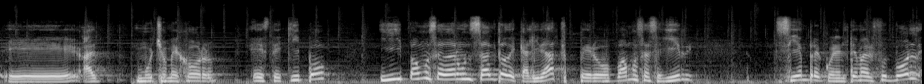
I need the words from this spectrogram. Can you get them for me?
eh, al, mucho mejor este equipo. Y vamos a dar un salto de calidad, pero vamos a seguir siempre con el tema del fútbol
